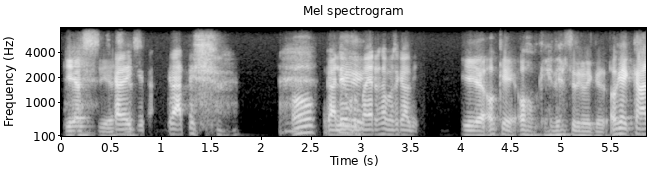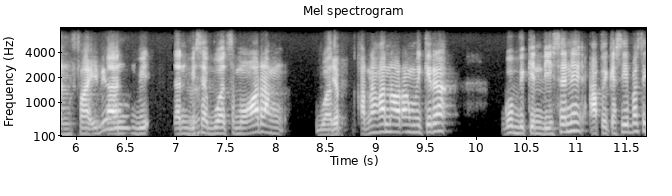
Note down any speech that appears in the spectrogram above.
yes, yes. Sekali yes. gratis. Oke. Nggak ada yang berbayar sama sekali. Iya, oke. Oh, Oke, that's really good. Oke, Canva ini dan lu bi- dan Hah? bisa buat semua orang buat Yep. karena kan orang mikirnya gue bikin desain nih aplikasinya pasti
